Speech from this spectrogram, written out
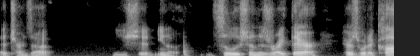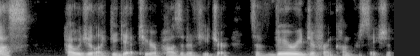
it turns out you should you know the solution is right there here's what it costs how would you like to get to your positive future it's a very different conversation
